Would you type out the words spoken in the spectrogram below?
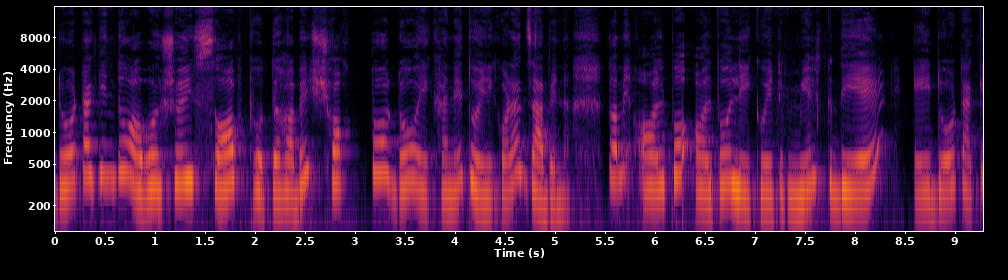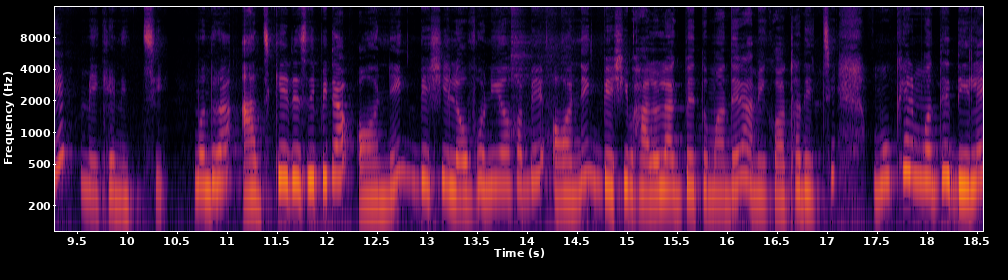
ডোটা কিন্তু অবশ্যই সফট হতে হবে, শক্ত ডো এখানে তৈরি করা যাবে না। তো আমি অল্প অল্প লিকুইড মিল্ক দিয়ে এই ডোটাকে মেখে নিচ্ছি। বন্ধুরা, আজকের রেসিপিটা অনেক বেশি লোভনীয় হবে, অনেক বেশি ভালো লাগবে তোমাদের, আমি কথা দিচ্ছি। মুখের মধ্যে দিলে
